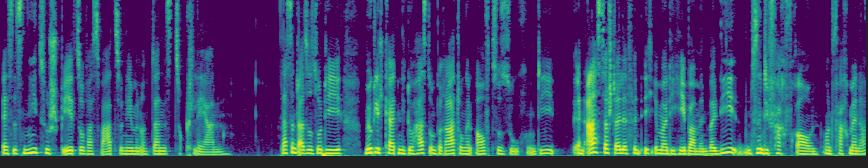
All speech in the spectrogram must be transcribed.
Es ist nie zu spät, sowas wahrzunehmen und dann es zu klären. Das sind also so die Möglichkeiten, die du hast, um Beratungen aufzusuchen. Die in erster Stelle finde ich immer die Hebammen, weil die sind die Fachfrauen und Fachmänner.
